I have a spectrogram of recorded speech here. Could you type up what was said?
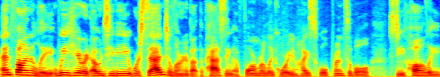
And finally, we here at ONTV were saddened to learn about the passing of former Lake Orion High School principal Steve Hawley.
